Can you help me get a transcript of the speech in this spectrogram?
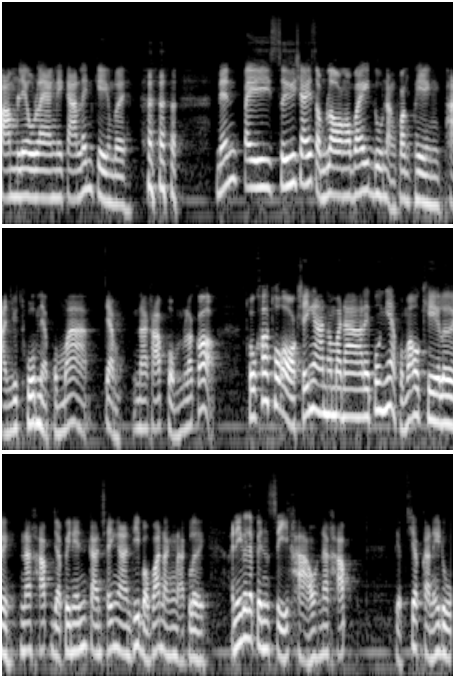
ความเร็วแรงในการเล่นเกมเลย เน้นไปซื้อใช้สำรองเอาไว้ดูหนังฟังเพลงผ่าน YouTube เนี่ยผมว่าแจ่มนะครับผมแล้วก็โทรเข้าโทรออกใช้งานธรรมดาอะไรพวกนี้ผมว่าโอเคเลยนะครับ อย่าไปเน้นการใช้งานที่แบบว่าหนักๆเลย อันนี้ก็จะเป็นสีขาวนะครับ เปรียบเทียบกันให้ดู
